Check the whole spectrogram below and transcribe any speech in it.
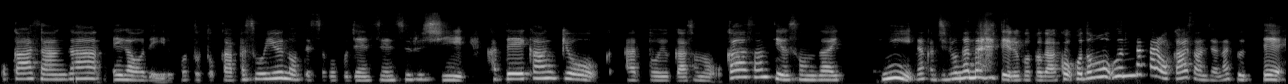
お母さんが笑顔でいることとかやっぱそういうのってすごく伝染するし家庭環境あというかそのお母さんっていう存在になんか自分が慣れていることがこう子供を産んだからお母さんじゃなくって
